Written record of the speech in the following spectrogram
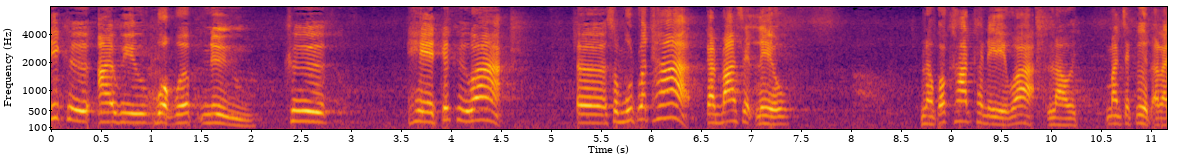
นี่คือ I will บวก verb หนึ่งคือเหตุก็คือว่าสมมุติว่าถ้าการบ้านเสร็จเร็ว เราก็คาดคะเนว่าเรามันจะเกิดอะไร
